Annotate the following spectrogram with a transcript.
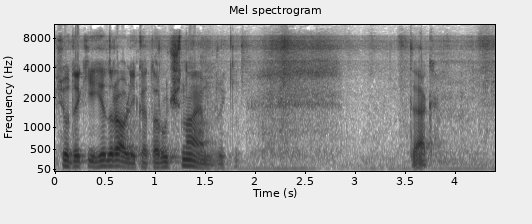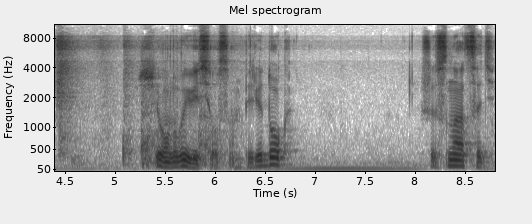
Все-таки гидравлика-то ручная, мужики. Так, все, он вывесился, передок. 16,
